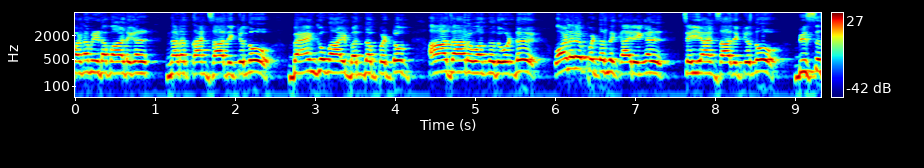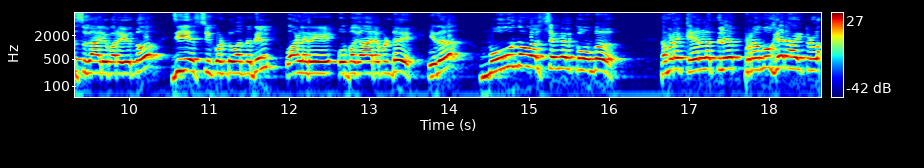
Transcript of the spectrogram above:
പണമിടപാടുകൾ നടത്താൻ സാധിക്കുന്നു. ബാങ്കുമായി ബന്ധപ്പെട്ടും ആധാർ വന്നതുകൊണ്ട് വളരെ പെട്ടെന്ന് കാര്യങ്ങൾ ചെയ്യാൻ സാധിക്കുന്നു. ബിസിനസ്സുകാർ പറയുന്നു ജി എസ് ടി കൊണ്ടുവന്നതിൽ വളരെ ഉപകാരമുണ്ട്. ഇത് മൂന്ന് വർഷങ്ങൾക്ക് മുമ്പ് നമ്മുടെ കേരളത്തിലെ പ്രമുഖരായിട്ടുള്ള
